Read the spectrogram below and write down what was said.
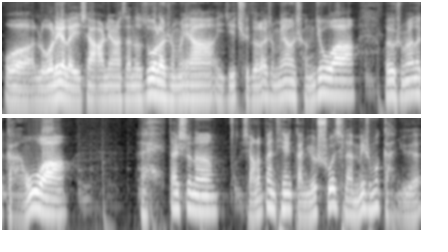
我罗列了一下二零二三都做了什么呀，以及取得了什么样的成就啊，我有什么样的感悟啊？哎，但是呢，想了半天，感觉说起来没什么感觉。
